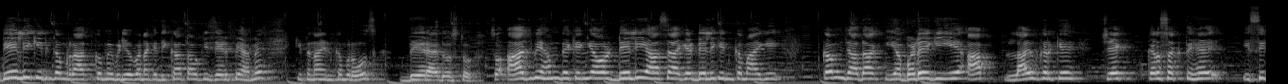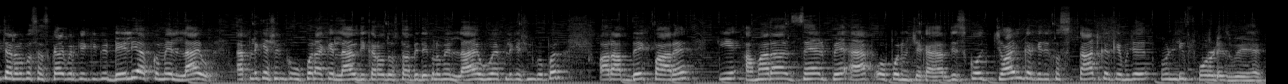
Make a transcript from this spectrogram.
डेली की इनकम रात को मैं वीडियो बना के दिखाता हूँ कि जेड पे हमें कितना इनकम रोज़ दे रहा है दोस्तों। सो आज भी हम देखेंगे और डेली यहाँ से आगे डेली की इनकम आएगी, कम ज़्यादा या बढ़ेगी, ये आप लाइव करके चेक कर सकते हैं। इसी चैनल को सब्सक्राइब करके, क्योंकि डेली आपको मैं लाइव एप्लीकेशन के ऊपर आके लाइव दिखा रहा हूँ। दोस्तों अभी देख लो, मैं लाइव हूँ एप्लीकेशन के ऊपर, और आप देख पा रहे हैं कि हमारा जेड पे ऐप ओपन हो चुका है। और जिसको ज्वाइन करके, जिसको स्टार्ट करके मुझे ओनली फोर डेज़ हुए हैं।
